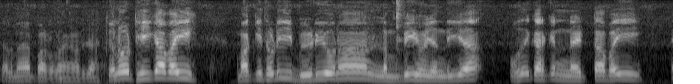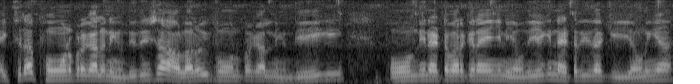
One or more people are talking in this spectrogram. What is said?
ਚਲ ਮੈਂ ਪੜਦਾ ਖੜ ਜਾ। ਚਲੋ ਠੀਕ ਆ ਬਾਈ। ਬਾਕੀ ਥੋੜੀ ਵੀਡੀਓ ਨਾ ਲੰਬੀ ਹੋ ਜਾਂਦੀ ਆ। ਉਹਦੇ ਕਰਕੇ ਨੈਟ ਆ ਬਾਈ। ਇੱਥੇ ਤਾਂ ਫੋਨ ਪਰ ਗੱਲ ਨਹੀਂ ਹੁੰਦੀ ਤੁਸੀਂ ਹਿਸਾਬ ਲਾ ਲਓ ਵੀ ਫੋਨ ਪਰ ਗੱਲ ਨਹੀਂ ਹੁੰਦੀ ਹੈਗੀ। ਫੋਨ ਦੀ ਨੈਟਵਰਕ ਰੇਂਜ ਨਹੀਂ ਆਉਂਦੀ ਹੈਗੀ ਨੈਟ ਦੀ ਤਾਂ ਕੀ ਆਉਣੀ ਆ?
